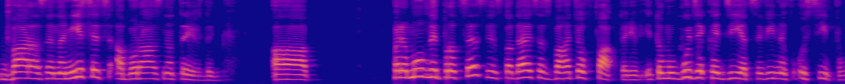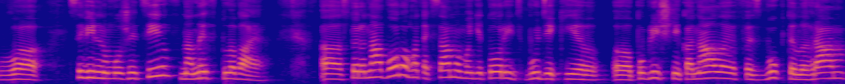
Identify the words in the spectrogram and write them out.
два рази на місяць або раз на тиждень. А перемовний процес він складається з багатьох факторів, і тому будь-яка дія цивільних осіб в цивільному житті на них впливає. Е, Сторона ворога так само моніторить будь-які е, публічні канали, Фейсбук, Телеграм,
